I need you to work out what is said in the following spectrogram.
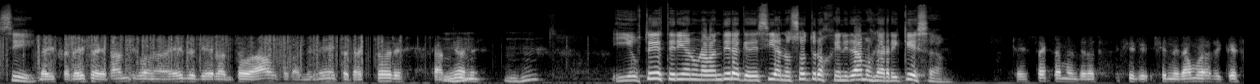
Sí. La diferencia grande con la de ellos, que eran todos autos, camionetas, tractores, camiones. Uh -huh, uh -huh. Y ustedes tenían una bandera que decía, nosotros generamos la riqueza. Exactamente, nosotros generamos la riqueza.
